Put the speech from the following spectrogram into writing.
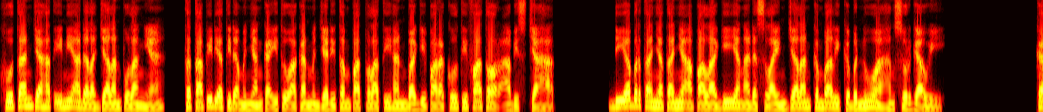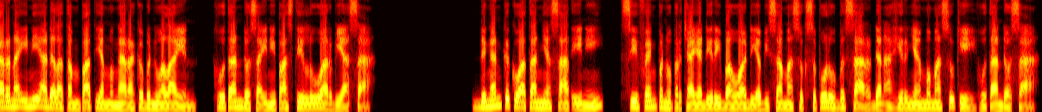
Hutan jahat ini adalah jalan pulangnya, tetapi dia tidak menyangka itu akan menjadi tempat pelatihan bagi para kultivator abis jahat. Dia bertanya-tanya apa lagi yang ada selain jalan kembali ke benua Hang Surgawi. Karena ini adalah tempat yang mengarah ke benua lain, hutan dosa ini pasti luar biasa. Dengan kekuatannya saat ini, Si Feng penuh percaya diri bahwa dia bisa masuk sepuluh besar dan akhirnya memasuki hutan dosa.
